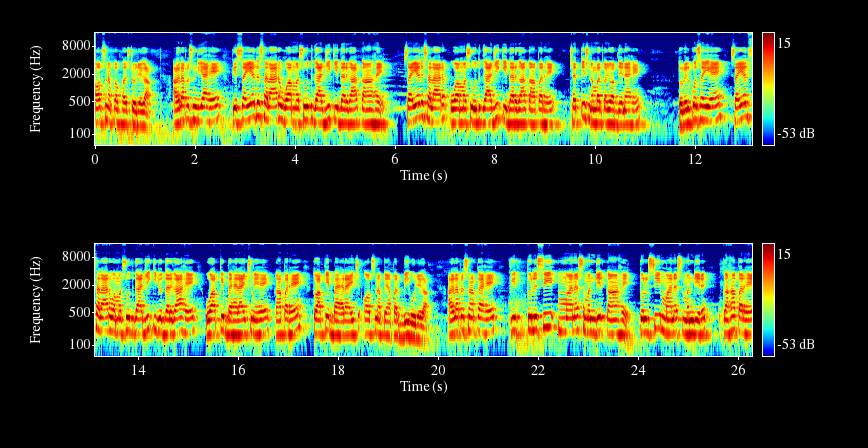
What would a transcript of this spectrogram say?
ऑप्शन आपका फ़र्स्ट हो जाएगा। अगला प्रश्न दिया है कि सैयद सलार व मसूद गाजी की दरगाह कहाँ है? सैयद सलार व मसूद गाजी की दरगाह कहाँ पर है? छत्तीस नंबर का जवाब देना है। तो बिल्कुल सही है। सैयद सलार व मसूद गाजी की जो दरगाह है, वो आपके बहराइच में है। कहाँ पर है? तो आपके बहराइच ऑप्शन आपका यहाँ पर बी हो जाएगा। अगला प्रश्न आपका है कि तुलसी मानस मंदिर कहाँ है? तुलसी मानस मंदिर कहाँ पर है?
